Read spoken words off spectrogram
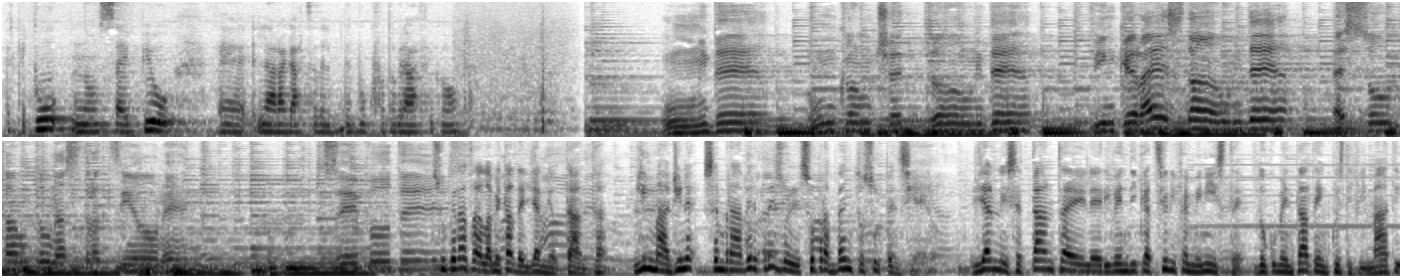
perché tu non sei più eh, la ragazza del, del book fotografico. Un'idea, un concetto, un'idea, finché resta un'idea, è soltanto un'astrazione. Se poter... Superata la metà degli anni Ottanta, l'immagine sembra aver preso il sopravvento sul pensiero. Gli anni 70 e le rivendicazioni femministe documentate in questi filmati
